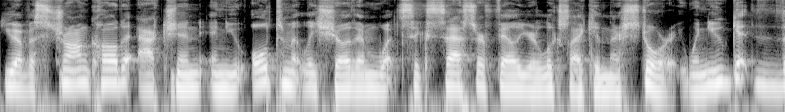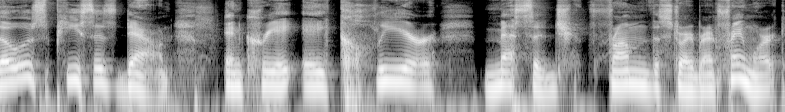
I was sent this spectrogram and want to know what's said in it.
you have a strong call to action, and you ultimately show them what success or failure looks like in their story. When you get those pieces down and create a clear message from the StoryBrand framework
